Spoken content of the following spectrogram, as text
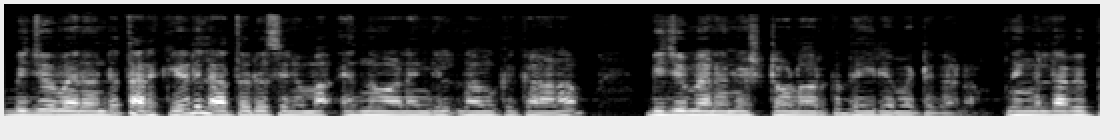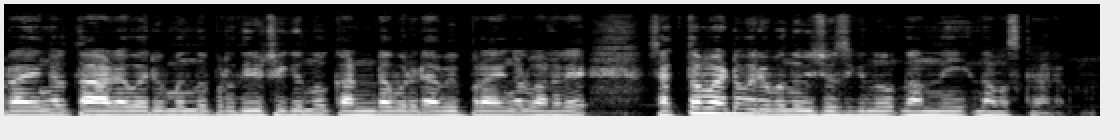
ബിജു മേനോന്റെ തരക്കേടില്ലാത്തൊരു സിനിമ എന്ന് വേണമെങ്കിൽ നമുക്ക് കാണാം. ബിജു മേനോനെ ഇഷ്ടമുള്ളവർക്ക് ധൈര്യമായിട്ട് കാണാം. നിങ്ങളുടെ അഭിപ്രായങ്ങൾ താഴെ വരുമെന്ന് പ്രതീക്ഷിക്കുന്നു. കണ്ടവരുടെ അഭിപ്രായങ്ങൾ വളരെ ശക്തമായിട്ട് വരുമെന്ന് വിശ്വസിക്കുന്നു. നന്ദി നമസ്കാരം.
